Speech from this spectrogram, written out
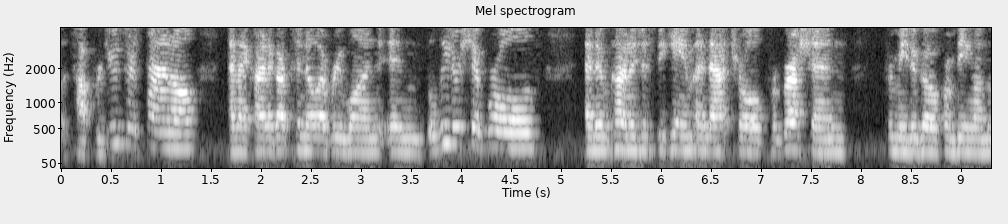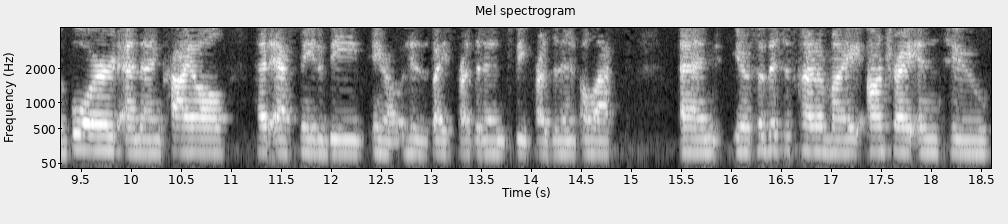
a top producers panel. And I kind of got to know everyone in the leadership roles. And it kind of just became a natural progression for me to go from being on the board. And then Kyle had asked me to be, you know, his vice president, to be president elect. And, you know, so this is kind of my entree into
